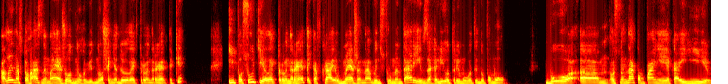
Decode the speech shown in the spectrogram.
але Нафтогаз не має жодного відношення до електроенергетики. І по суті, електроенергетика вкрай обмежена в інструментарії взагалі отримувати допомогу. Бо е, основна компанія, яка її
